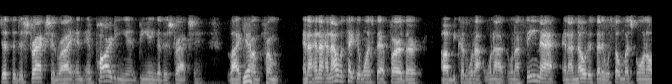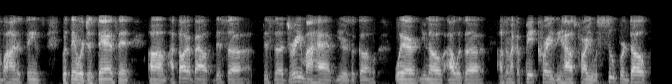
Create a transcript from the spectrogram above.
Just the distraction, right? And and partying being a distraction, like Yeah. from from and I and I and I would take it one step further, um, because when I when I when I seen that and I noticed that it was so much going on behind the scenes, but they were just dancing. Um, I thought about this uh this uh dream I had years ago where you know I was uh I was in like a big crazy house party. It was super dope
